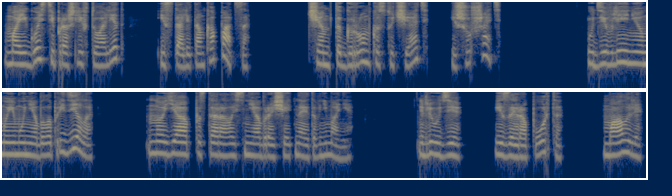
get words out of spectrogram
мои гости прошли в туалет и стали там копаться, чем-то громко стучать и шуршать. Удивлению моему не было предела, но я постаралась не обращать на это внимания. Люди из аэропорта, мало ли,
